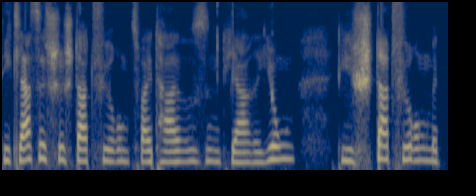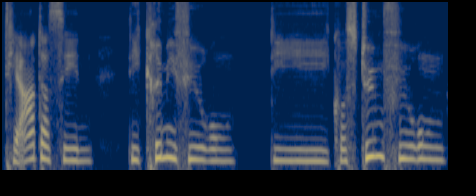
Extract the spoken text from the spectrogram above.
die klassische Stadtführung 2000 Jahre jung, die Stadtführung mit Theaterszenen, die Krimiführung, die Kostümführung,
